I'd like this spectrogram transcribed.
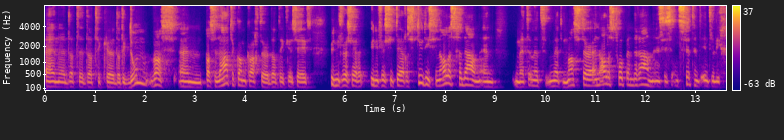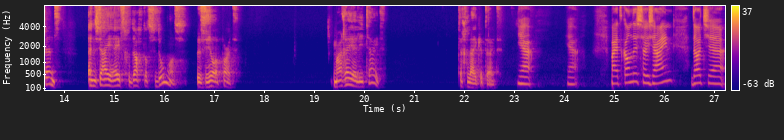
En uh, dat, uh, dat, ik, uh, dat ik dom was. En pas later kwam ik achter dat ik, ze heeft universitaire, universitaire studies en alles gedaan. En met, met, met master en alles erop en eraan. En ze is ontzettend intelligent. En zij heeft gedacht dat ze dom was. Dat is heel apart. Maar realiteit. Tegelijkertijd. Ja, ja. Maar het kan dus zo zijn dat je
